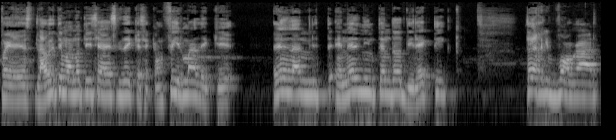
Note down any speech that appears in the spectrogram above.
pues la última noticia es de que se confirma de que en, el Nintendo Direct, Terry Bogard,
